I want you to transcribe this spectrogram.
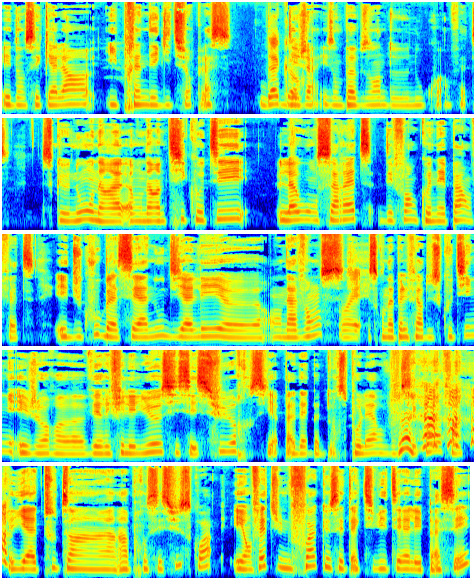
Et dans ces cas-là, ils prennent des guides sur place. D'accord. Déjà, ils ont pas besoin de nous quoi en fait. Parce que nous on a on a un petit côté là où on s'arrête, des fois on connaît pas en fait. Et du coup, bah c'est à nous d'y aller euh, en avance, Ouais. ce qu'on appelle faire du scouting et genre euh, vérifier les lieux si c'est sûr, s'il y a pas d'ours polaire ou je sais quoi. Enfin, il y a tout un, un processus quoi. Et en fait, une fois que cette activité elle est passée,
